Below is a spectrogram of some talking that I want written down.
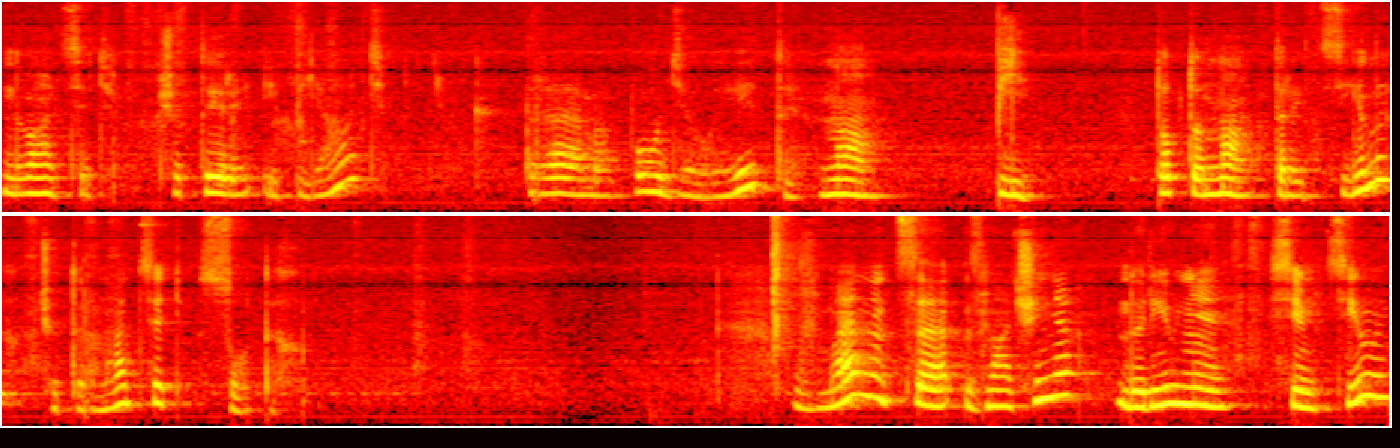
24,5 треба поділити на пі, тобто на 3,14. В мене це значення дорівнює 7,8.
